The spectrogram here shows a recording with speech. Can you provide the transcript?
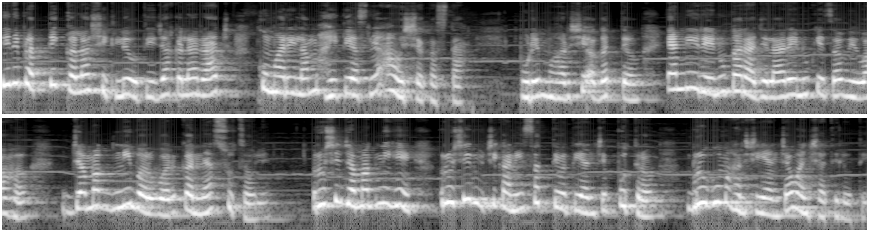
तिने प्रत्येक कला शिकली होती ज्या कला राजकुमारीला माहिती असणे आवश्यक असता. पुढे महर्षी अगत्य यांनी रेणुका राजेला रेणुकेचा विवाह जमग्नीबरोबर करण्यास सुचवले. ऋषी जमग्नी हे ऋषी रुचिकानी आणि सत्यवती यांचे पुत्र भृगु महर्षी यांच्या वंशातील होते.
